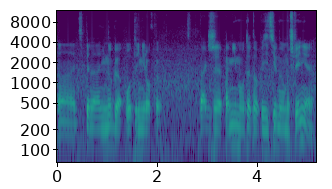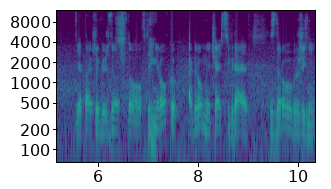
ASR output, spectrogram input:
А, Теперь, наверное, немного о тренировках. Также, помимо вот этого позитивного мышления, я также убежден, что в тренировках огромную часть играет здоровый образ жизни.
